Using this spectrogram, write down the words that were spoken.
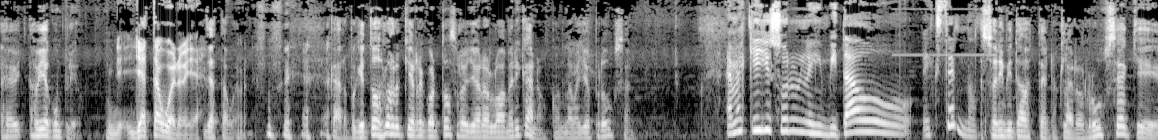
eh, había cumplido, Ya está bueno ya. ya está bueno. Claro, porque todo lo que recortó se lo llevaron los americanos con la mayor producción. Además que ellos son unos invitados externos. Son invitados externos, claro. Rusia, que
